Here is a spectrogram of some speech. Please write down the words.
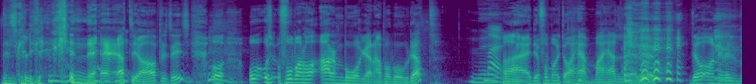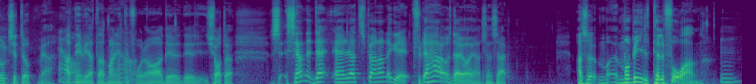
den ska ligga i knät, ja precis. Och, och, och får man ha armbågarna på bordet? Nej. Nej, det får man inte ha hemma heller? Det har ni väl vuxit upp med, Ja. att ni vet att man inte Ja. får. Ja, det, det tjatar Sen, det är en rätt spännande grej, för det här undrar jag egentligen så här. Alltså, mo- mobiltelefon, Mm.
